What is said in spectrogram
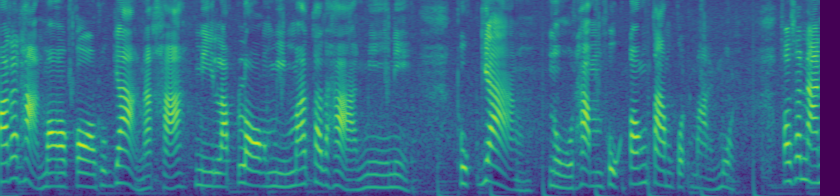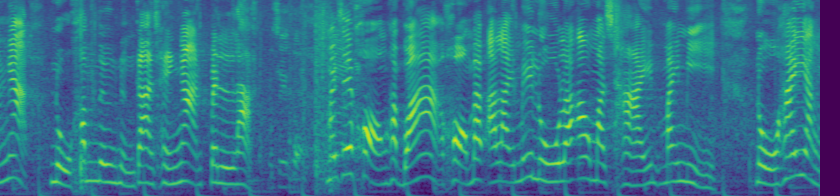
มาตรฐานมอกทุกอย่างนะคะ มีรับรองมีมาตรฐานมีนี่ ทุกอย่างหนูทำถูกต้องตามกฎหมายหมด เพราะฉะนั้นเนี่ยหนูคำนึงถึงการใช้งานเป็นหลัก ไม่ใช่ของไม่ใช่ของแบบว่าของแบบอะไรไม่รู้แล้วเอามาใช้ไม่มี หนูให้อย่าง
